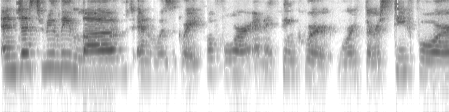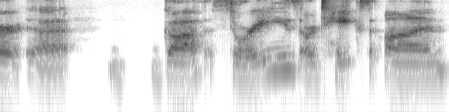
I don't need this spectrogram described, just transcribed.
And just really loved and was grateful for and i think we're we're thirsty for uh, goth stories or takes on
